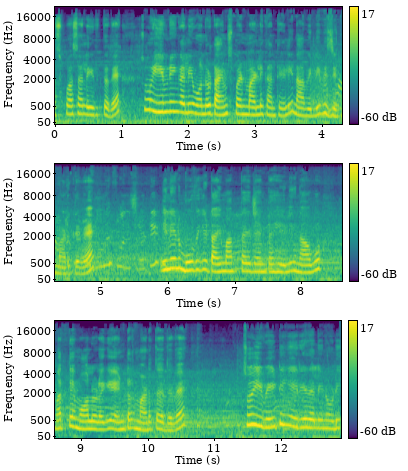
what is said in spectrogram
ಆಸ್ಪಾಸಲ್ಲಿ ಇರ್ತದೆ. ಸೊ ಈವ್ನಿಂಗಲ್ಲಿ ಒಂದು ಟೈಮ್ ಸ್ಪೆಂಡ್ ಮಾಡ್ಲಿಕ್ಕೆ ಅಂತೇಳಿ ನಾವಿಲ್ಲಿ ವಿಸಿಟ್ ಮಾಡ್ತೇವೆ. ಇನ್ನೇನು ಮೂವಿಗೆ ಟೈಮ್ ಆಗ್ತಾ ಇದೆ ಅಂತ ಹೇಳಿ ನಾವು ಮತ್ತೆ ಮಾಲ್ ಒಳಗೆ ಎಂಟರ್ ಮಾಡ್ತಾ ಇದ್ದೇವೆ. ಸೊ ಈ ವೇಟಿಂಗ್ ಏರಿಯಾದಲ್ಲಿ ನೋಡಿ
